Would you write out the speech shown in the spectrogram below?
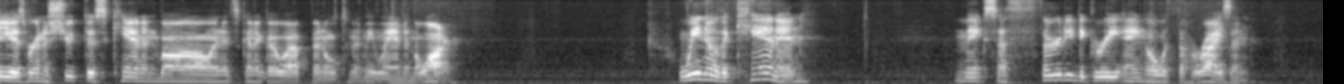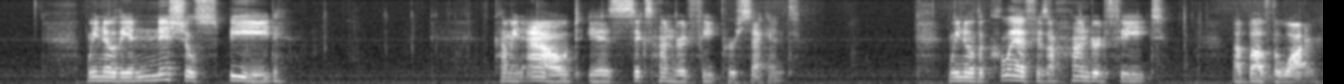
Idea is we're going to shoot this cannonball, and it's going to go up and ultimately land in the water. We know the cannon makes a 30 degree angle with the horizon. We know the initial speed coming out is 600 feet per second. We know the cliff is 100 feet above the water.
